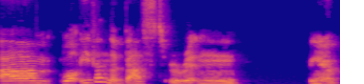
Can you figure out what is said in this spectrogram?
Um, well, even the best written, you know,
